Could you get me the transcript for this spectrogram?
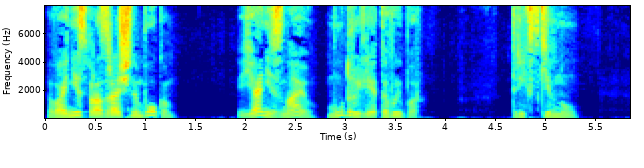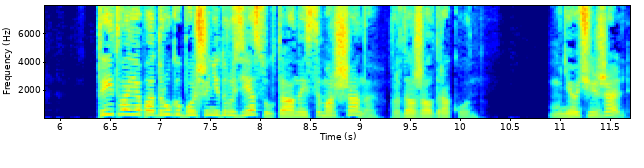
войне с прозрачным богом. Я не знаю, мудрый ли это выбор. Трикс кивнул. — Ты и твоя подруга больше не друзья султана и Самаршана, — продолжал дракон. — Мне очень жаль.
